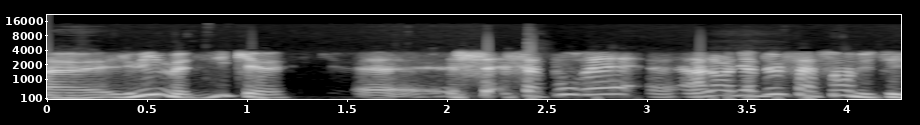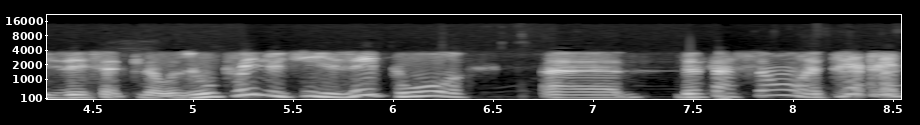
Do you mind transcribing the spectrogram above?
Euh, lui me dit que euh, ça, ça, pourrait. Alors, il y a deux façons d'utiliser cette clause. Vous pouvez l'utiliser pour euh, de façon très très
